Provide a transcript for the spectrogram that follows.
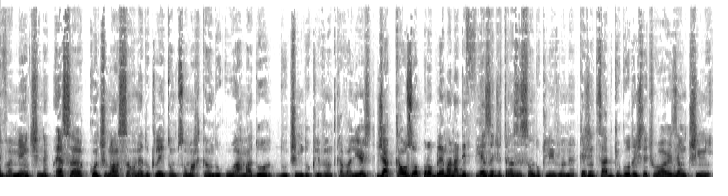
ofensivamente, né? Essa continuação, né, do Clay Thompson marcando o armador do time do Cleveland Cavaliers já causou problema na defesa de transição do Cleveland, né? Porque a gente sabe que o Golden State Warriors é um time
